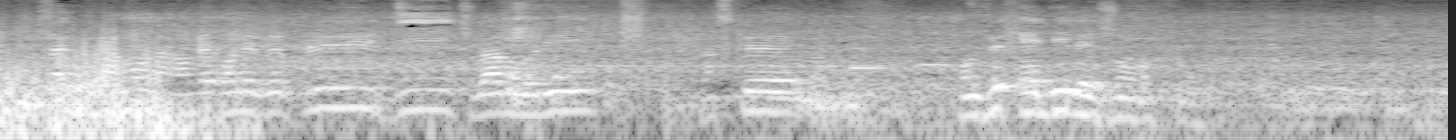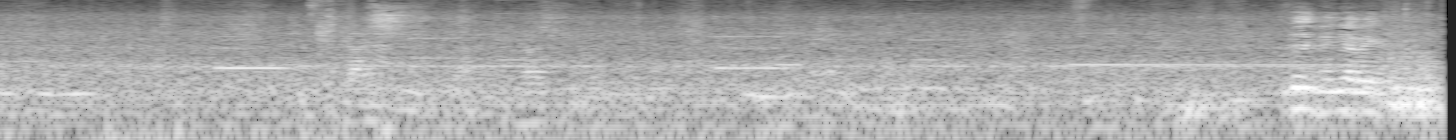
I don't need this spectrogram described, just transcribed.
C'est pour ça que vraiment, on ne- on ne veut plus dire tu vas mourir parce que on veut aider les gens en fait. Vous êtes venu avec nous.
